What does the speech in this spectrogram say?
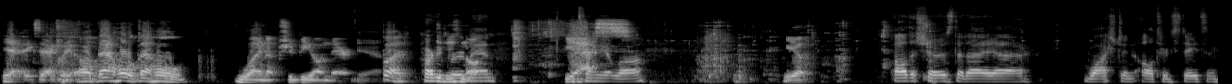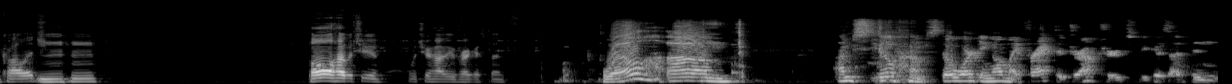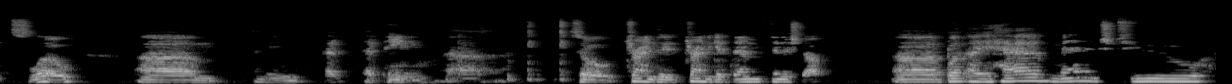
Yeah, exactly. Oh, that whole that whole lineup should be on there. Yeah. But Harvey it is Birdman, not. Attorney Yes. at Law, Yep. all the shows that I uh, watched in altered states in college. Mm-hmm. Paul, how about you? What's your hobby progress been? Well, um, I'm still I'm still working on my fracted drop troops because I've been slow. Um, I mean, at, at painting. Uh, so trying to trying to get them finished up. Uh, but I have managed to.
